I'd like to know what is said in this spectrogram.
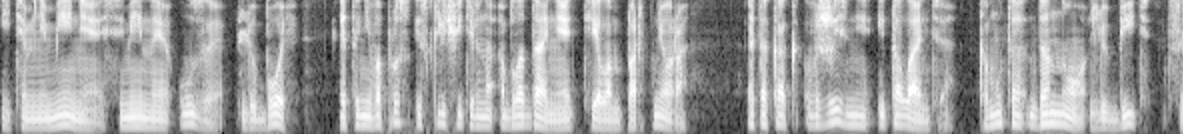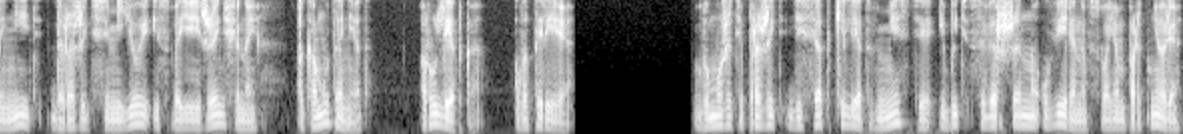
И тем не менее, семейные узы, любовь – это не вопрос исключительно обладания телом партнера. Это как в жизни и таланте, Кому-то дано любить, ценить, дорожить семьей и своей женщиной, а кому-то нет. Рулетка, лотерея. Вы можете прожить десятки лет вместе и быть совершенно уверены в своем партнере,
